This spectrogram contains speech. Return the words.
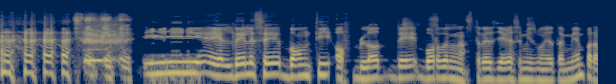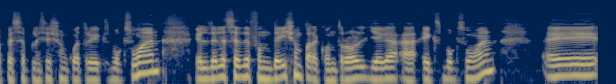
y el DLC Bounty of Blood de Borderlands 3 llega ese mismo día también para PC, PlayStation 4 y Xbox One. El DLC de Foundation para Control llega a Xbox One. Eh,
